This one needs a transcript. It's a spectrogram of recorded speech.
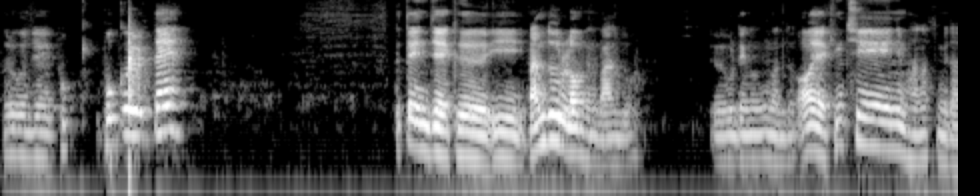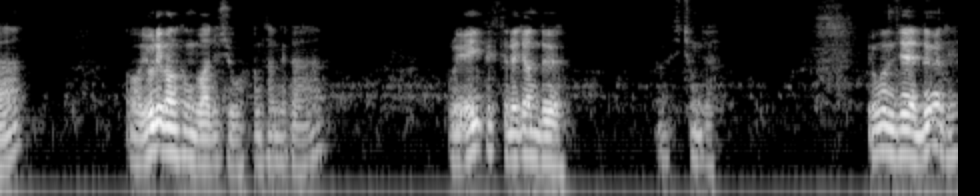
그리고 이제 볶, 볶을 때 그때 이제 그 이 만두를 넣으면 만두. 우리 냉동고 만두. 어, 예, 김치님 반갑습니다. 어, 요리 방송도 와주시고 감사합니다. 우리 Apex Legend 어, 시청자. 요건 이제 넣으면 돼요.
